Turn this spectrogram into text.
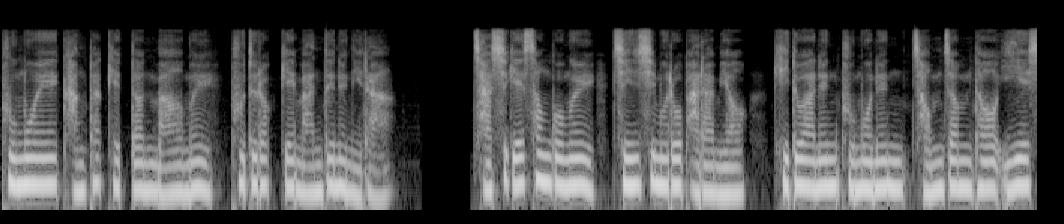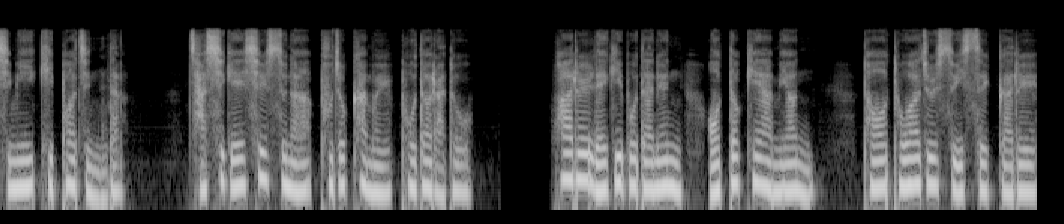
부모의 강팍했던 마음을 부드럽게 만드느니라. 자식의 성공을 진심으로 바라며 기도하는 부모는 점점 더 이해심이 깊어진다. 자식의 실수나 부족함을 보더라도 화를 내기보다는 어떻게 하면 더 도와줄 수 있을까를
